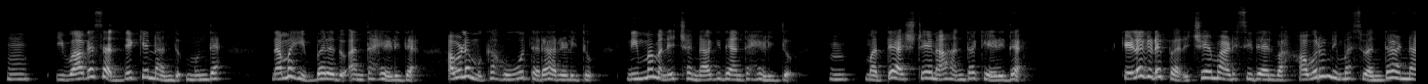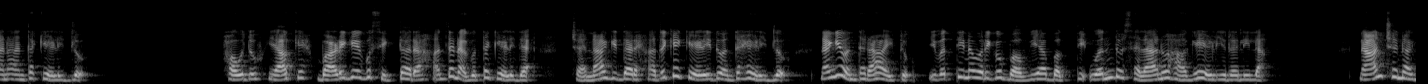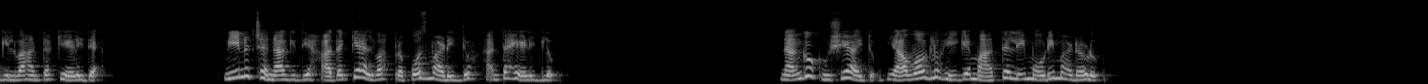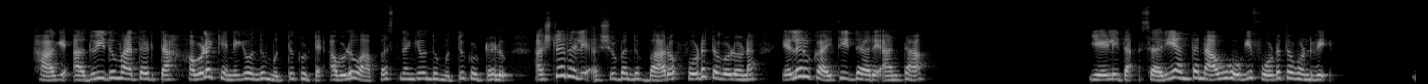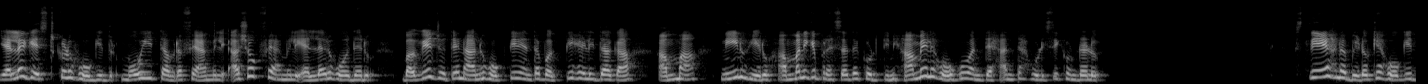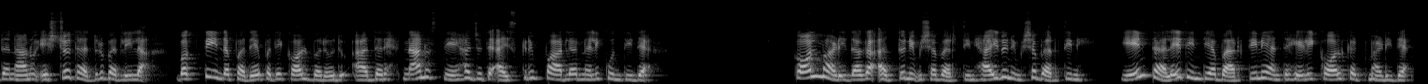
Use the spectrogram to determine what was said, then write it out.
ಹ್ಞೂ ಇವಾಗ ಸದ್ಯಕ್ಕೆ ನಂದು, ಮುಂದೆ ನಮ್ಮ ಇಬ್ಬರದು ಅಂತ ಹೇಳಿದೆ. ಅವಳ ಮುಖ ಹೂವು ಥರ ಅರಳಿತು. ನಿಮ್ಮ ಮನೆ ಚೆನ್ನಾಗಿದೆ ಅಂತ ಹೇಳಿದ್ಲು ಹ್ಞೂ ಮತ್ತೆ ಅಷ್ಟೇನಾ ಅಂತ ಕೇಳಿದೆ. ಕೆಳಗಡೆ ಪರಿಚಯ ಮಾಡಿಸಿದೆ ಅಲ್ವಾ? ಅವರು ನಿಮ್ಮ ಸ್ವಂತ ಅಣ್ಣನ ಅಂತ ಕೇಳಿದ್ಲು. ಹೌದು, ಯಾಕೆ? ಬಾಡಿಗೆಗೂ ಸಿಗ್ತಾರಾ ಅಂತ ನಗುತ್ತಾ ಕೇಳಿದೆ. ಚೆನ್ನಾಗಿದ್ದಾರೆ, ಅದಕ್ಕೆ ಕೇಳಿದ್ದು ಅಂತ ಹೇಳಿದ್ಲು. ನನಗೆ ಒಂಥರ ಆಯಿತು. ಇವತ್ತಿನವರೆಗೂ ಭವ್ಯ, ಭಕ್ತಿ ಒಂದು ಸಲಾನೂ ಹಾಗೆ ಹೇಳಿರಲಿಲ್ಲ. ನಾನು ಚೆನ್ನಾಗಿಲ್ವಾ ಅಂತ ಕೇಳಿದೆ. ನೀನು ಚೆನ್ನಾಗಿದ್ಯಾ? ಅದಕ್ಕೆ ಅಲ್ವಾ ಪ್ರಪೋಸ್ ಮಾಡಿದ್ದು? ಅಂತ ಹೇಳಿದ್ಲು. ನನಗೂ ಖುಷಿ ಆಯಿತು. ಯಾವಾಗಲೂ ಹೀಗೆ ಮಾತಲ್ಲಿ ಮೋಡಿ ಮಾಡೋಳು. ಹಾಗೆ ಅದು ಇದು ಮಾತಾಡ್ತಾ ಅವಳ ಕೆನೆಗೆ ಒಂದು ಮುತ್ತು ಕೊಟ್ಟೆ. ಅವಳು ವಾಪಸ್ ನನಗೆ ಒಂದು ಮುತ್ತು ಕೊಟ್ಟಳು. ಅಷ್ಟರಲ್ಲಿ ಅಶು ಬಂದು, ಬಾರೋ, ಫೋಟೋ ತಗೊಳ್ಳೋಣ. ಎಲ್ಲರೂ ಕಾಯ್ತಿದ್ದಾರೆ ಅಂತ ಹೇಳಿದ. ಸರಿ ಅಂತ ನಾವು ಹೋಗಿ ಫೋಟೋ ತಗೊಂಡ್ವಿ. ಎಲ್ಲ ಗೆಸ್ಟ್ಗಳು ಹೋಗಿದ್ರು. ಮೋಹಿತ್ ಅವರ ಫ್ಯಾಮಿಲಿ ಅಶೋಕ್ ಫ್ಯಾಮಿಲಿ ಎಲ್ಲರೂ ಹೋದರು. ಭವ್ಯ ಜೊತೆ ನಾನು ಹೋಗ್ತೀನಿ ಅಂತ ಭಕ್ತಿ ಹೇಳಿದಾಗ, ಅಮ್ಮ, ನೀನು ಹೀರು ಅಮ್ಮನಿಗೆ ಪ್ರಸಾದ ಕೊಡ್ತೀನಿ, ಆಮೇಲೆ ಹೋಗುವಂತೆ ಅಂತ ಉಳಿಸಿಕೊಂಡಳು. ಸ್ನೇಹನ ಬಿಡೋಕೆ ಹೋಗಿದ್ದ ನಾನು ಎಷ್ಟೊತ್ತಾದರೂ ಬರಲಿಲ್ಲ. ಭಕ್ತಿಯಿಂದ ಪದೇ ಪದೇ ಕಾಲ್ ಬರೋದು. ಆದರೆ ನಾನು ಸ್ನೇಹ ಜೊತೆ ಐಸ್ ಕ್ರೀಮ್ ಪಾರ್ಲರ್ನಲ್ಲಿ ಕುಂತಿದ್ದೆ. ಕಾಲ್ ಮಾಡಿದಾಗ ಹತ್ತು ನಿಮಿಷ ಬರ್ತೀನಿ, ಐದು ನಿಮಿಷ ಬರ್ತೀನಿ. ಏನು ತಲೆ ತಿಂತೀಯ, ಬರ್ತೀನಿ ಅಂತ ಹೇಳಿ ಕಾಲ್ ಕಟ್ ಮಾಡಿದ್ದೆ.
